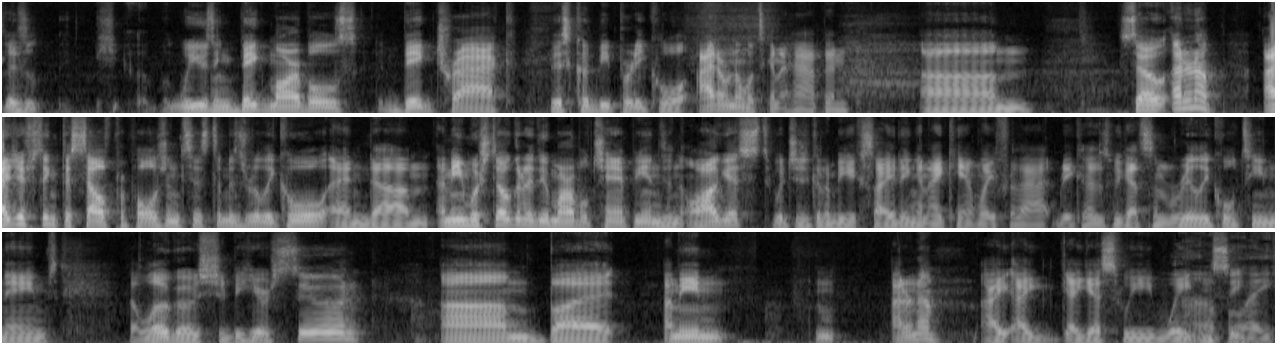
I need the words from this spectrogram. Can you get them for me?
this we're using big marbles, big track. This could be pretty cool. I don't know what's gonna happen. Um, so I don't know. I just think the self propulsion system is really cool, and um, I mean we're still gonna do Marble Champions in August, which is gonna be exciting, and I can't wait for that because we got some really cool team names. The logos should be here soon. Um, but I mean, mm, I don't know. I I, I guess we wait Oh and see boy.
